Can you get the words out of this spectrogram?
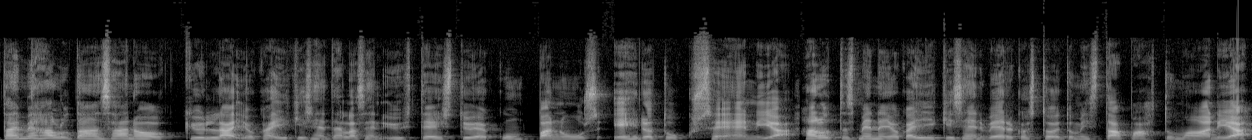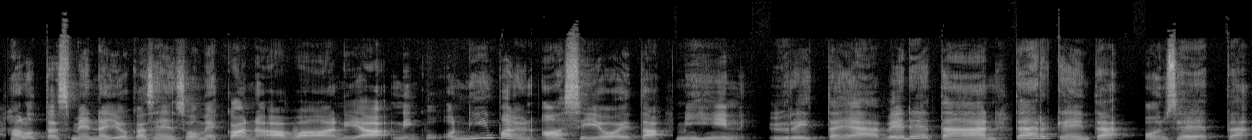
Tai me halutaan sanoa kyllä joka ikisen tällaisen yhteistyökumppanuusehdotukseen ja haluttaisiin mennä joka ikiseen verkostoitumistapahtumaan ja haluttaisiin mennä jokaiseen somekanavaan ja niin kuin on niin paljon asioita, mihin yrittäjää vedetään. Tärkeintä on se, että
